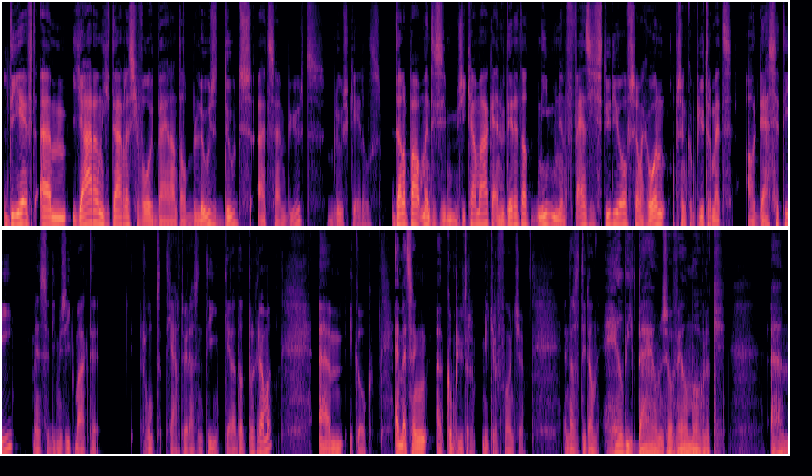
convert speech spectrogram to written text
die heeft ehm, jaren gitaarles gevolgd bij een aantal blues dudes uit zijn buurt, blueskerels. Dan op een bepaald moment is hij muziek gaan maken en hoe deed hij dat? Niet in een fancy studio of zo, maar gewoon op zijn computer met Audacity. Mensen die muziek maakten rond het jaar 2010 kennen dat programma. Ehm, ik ook. En met zijn eh, computermicrofoontje. En daar zat hij dan heel dichtbij om zoveel mogelijk ehm,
